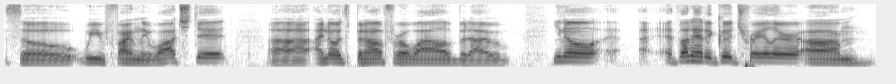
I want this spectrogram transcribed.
so we finally watched it. Uh, I know it's been out for a while, but I, you know, I, I thought it had a good trailer. Um,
